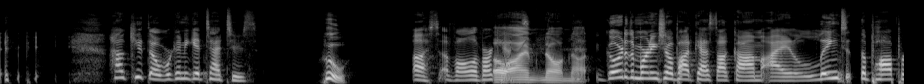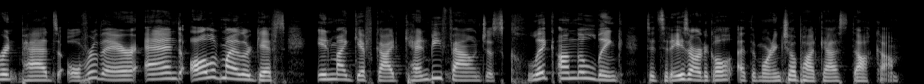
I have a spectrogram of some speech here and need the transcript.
How cute though. We're gonna get tattoos. Who? Us of all of our Oh. I'm no, I'm not. Go to the morningshowpodcast.com. I linked the paw print pads over there, and all of my other gifts in my gift guide can be found. Just click on the link to today's article at themorningshowpodcast.com.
